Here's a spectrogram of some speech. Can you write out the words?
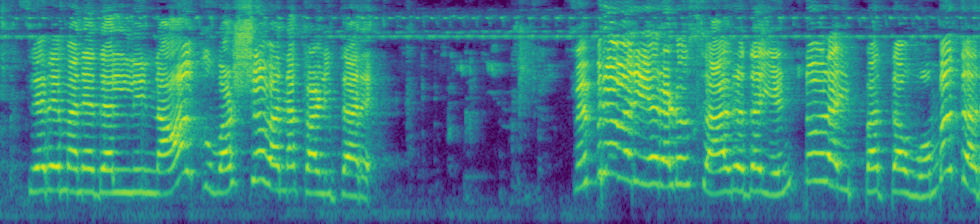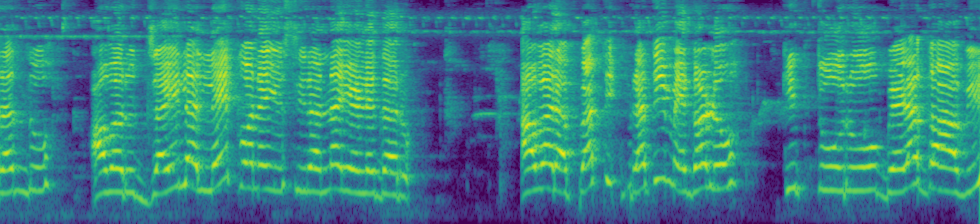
ಸೆರೆಮನೆಯಲ್ಲಿ ನಾಲ್ಕು ವರ್ಷವನ್ನು ಕಳೀತಾರೆ. ಫೆಬ್ರವರಿ ಎರಡು ಸಾವಿರದ ಎಂಟುನೂರ ಇಪ್ಪತ್ತ ಒಂಬತ್ತರಂದು ಅವರು ಜೈಲಲ್ಲೇ ಕೊನೆಯುಸಿರನ್ನ ಎಳೆದರು. ಅವರ ಪ್ರತಿ ಪ್ರತಿಮೆಗಳು ಕಿತ್ತೂರು, ಬೆಳಗಾವಿ,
